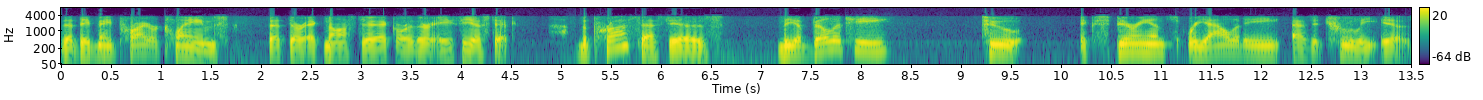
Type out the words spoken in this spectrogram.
that they've made prior claims that they're agnostic or they're atheistic. The process is the ability to experience reality as it truly is.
